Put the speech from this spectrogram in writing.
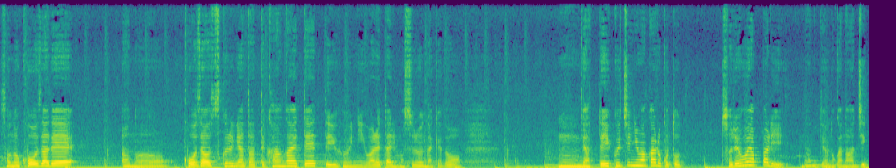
その講座であの講座を作るにあたって考えてっていう風に言われたりもするんだけど、うん、やっていくうちに分かることってそれをやっぱり何て言うのかな実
